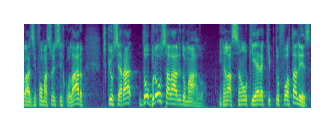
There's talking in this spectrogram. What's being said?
as informações circularam, de que o Ceará dobrou o salário do Marlon em relação ao que era a equipe do Fortaleza.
